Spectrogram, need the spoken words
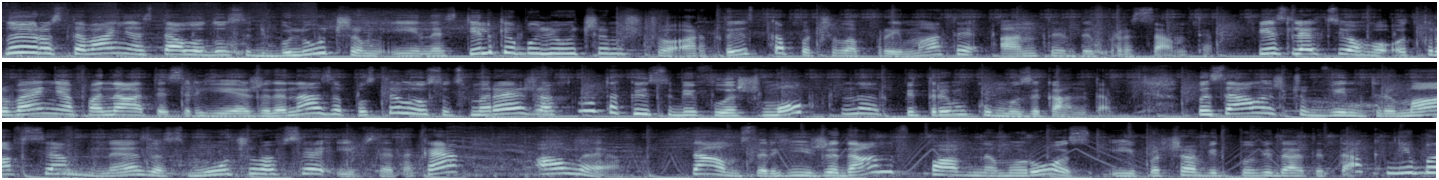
Ну і розставання стало досить болючим і настільки болючим, що артистка почала приймати антидепресанти. Після цього откровення фанати Сергія Жидана запустили у соцмережах ну такий собі флешмоб на підтримку музиканта. Писали, щоб він тримався, не засмучувався і все таке. Але сам Сергій Жадан впав на мороз і почав відповідати так, ніби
